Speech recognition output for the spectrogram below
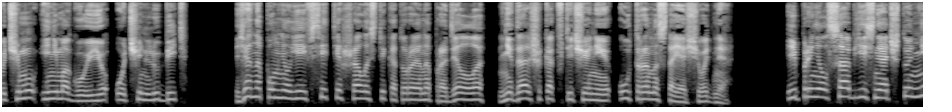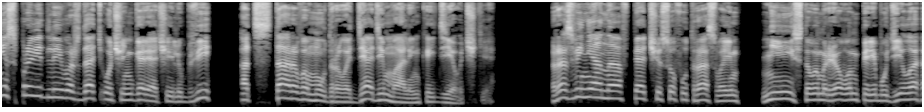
почему и не могу ее очень любить, я напомнил ей все те шалости, которые она проделала не дальше, как в течение утра настоящего дня. И принялся объяснять, что несправедливо ждать очень горячей любви от старого мудрого дяди маленькой девочки. Разве не она в пять часов утра своим неистовым ревом перебудила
